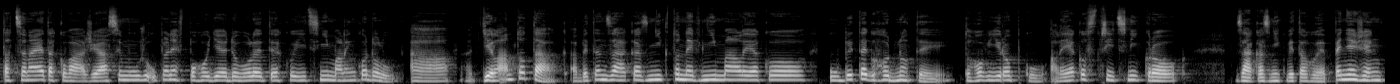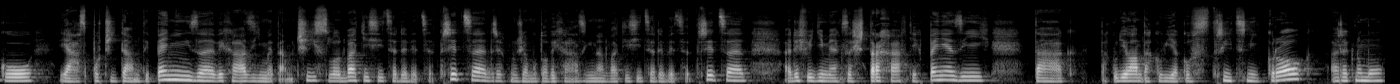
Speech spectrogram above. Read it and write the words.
ta cena je taková, že já si můžu úplně v pohodě dovolit jako jít s ní malinko dolů. A dělám to tak, aby ten zákazník to nevnímal jako úbytek hodnoty toho výrobku, ale jako střícný krok. Zákazník vytahuje peněženku, já spočítám ty peníze, vychází mi tam číslo 2930, řeknu, že mu to vychází na 2930 a když vidím, jak se štrachá v těch penězích, tak, tak udělám takový jako střícný krok a řeknu mu,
